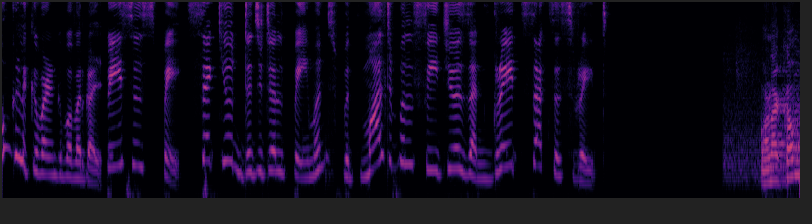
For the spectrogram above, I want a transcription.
உங்களுக்கு வழங்குபவர்கள் பேசஸ் pay secure digital payments with multiple features and great success rate வணக்கம்.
